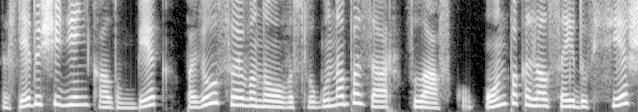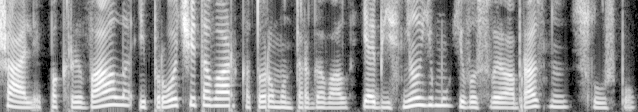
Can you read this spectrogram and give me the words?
На следующий день Калумбек повел своего нового слугу на базар, в лавку. Он показал Саиду все шали, покрывала и прочий товар, которым он торговал, и объяснил ему его своеобразную службу.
